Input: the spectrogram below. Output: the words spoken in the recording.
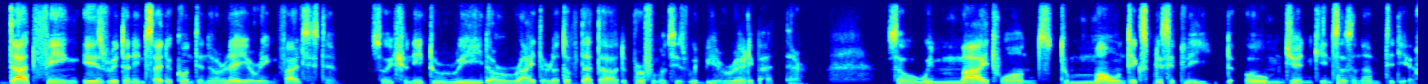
That thing is written inside the container layering file system. So if you need to read or write a lot of data, the performances will be really bad there. So we might want to mount explicitly the home Jenkins as an emptyDir.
